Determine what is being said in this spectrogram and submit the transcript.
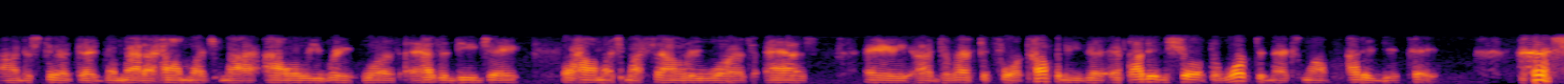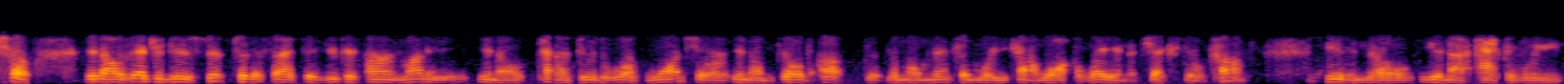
I understood that no matter how much my hourly rate was as a DJ or how much my salary was as a, a director for a company, that if I didn't show up to work the next month, I didn't get paid. so you know, I was introduced to, the fact that you could earn money, you know, kind of do the work once or, you know, build up the, the momentum where you kind of walk away and the check still comes, even though you're not actively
